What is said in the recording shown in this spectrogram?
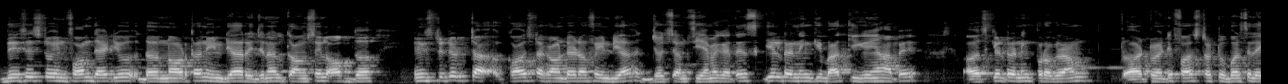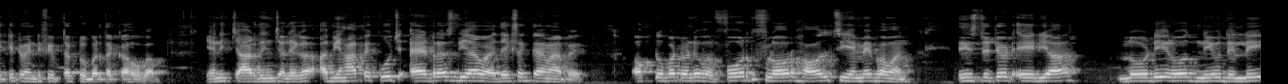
This is to inform that you, the Northern India Regional Council of the institute cost accountant of India जो हम सी एम ए कहते हैं स्किल ट्रेनिंग की बात की गई यहाँ पे। Skill training program twenty first October से लेकर ट्वेंटी फिफ्थ अक्टूबर तक का होगा। यानी चार दिन चलेगा। अब यहाँ पे कुछ एड्रेस दिया हुआ है, देख सकते हैं हम यहाँ पे। October twenty four fourth floor hall C M A Bhawan institute area Lodi road New Delhi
